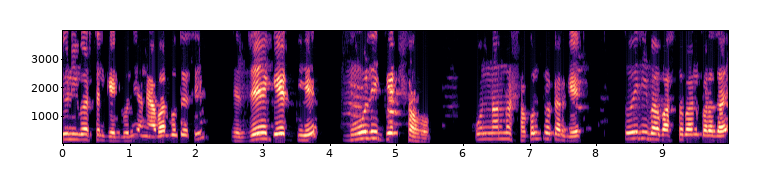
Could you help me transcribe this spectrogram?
ইউনিভার্সাল গেট বলি। আমি আবার বলতেছি যে গেট দিয়ে মৌলিক গেট সহ অন্যান্য সকল প্রকার গেট তৈরি বা বাস্তবায়ন করা যায়,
